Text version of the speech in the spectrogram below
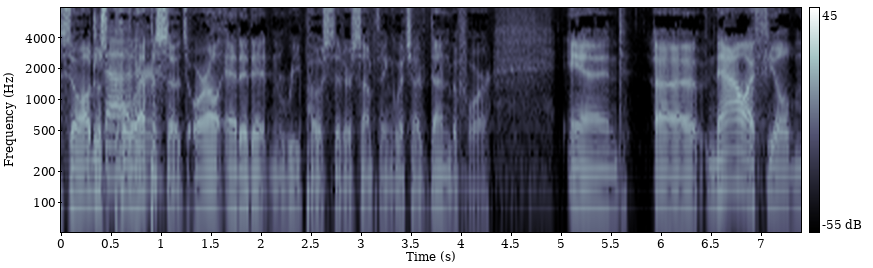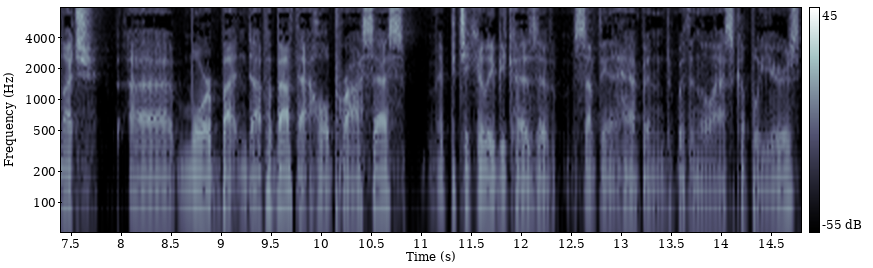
So I'll just That pull or- episodes or I'll edit it and repost it or something, which I've done before. And uh, now I feel much uh, more buttoned up about that whole process, particularly because of something that happened within the last couple years.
